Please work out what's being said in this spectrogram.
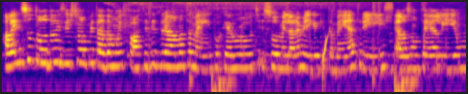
Além disso tudo, existe uma pitada muito forte de drama também, porque Ruth e sua melhor amiga, que também é atriz, elas vão ter ali um,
